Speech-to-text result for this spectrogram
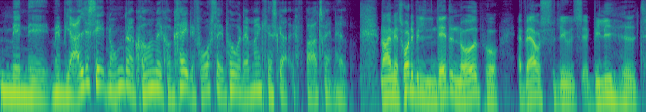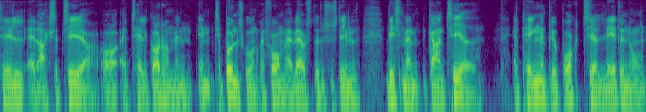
Men, øh, men vi har aldrig set nogen, der er kommet med konkrete forslag på, hvordan man kan spare 3,5. Nej, men jeg tror, det vil lette noget på erhvervslivets villighed til at acceptere og at tale godt om en, en tilbundsgående reform af erhvervsstøttesystemet, hvis man garanterede, at pengene blev brugt til at lette nogle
